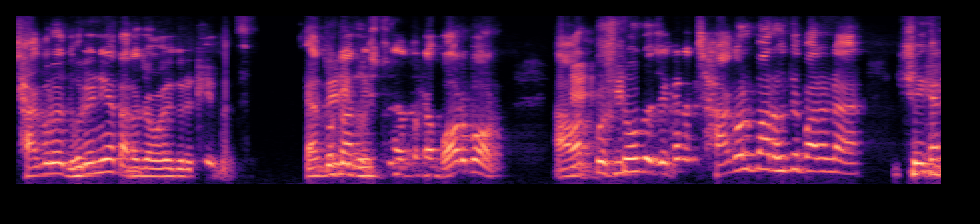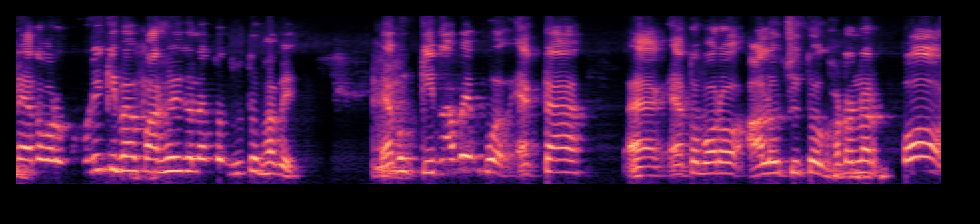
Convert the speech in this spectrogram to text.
ছাগল ধরে নিয়ে তারা জবাই করে খেয়ে ফেলছে। এতটা নিশ্চয় এতটা বর্বর। আমার হ্যাঁ, প্রশ্ন হলো যেখানে ছাগল পার হতে পারে না সেখানে এত বড় খুনি কীভাবে পার হয়ে গেল এত দ্রুত ভাবে এবং কীভাবে একটা এত বড় আলোচিত ঘটনার পর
